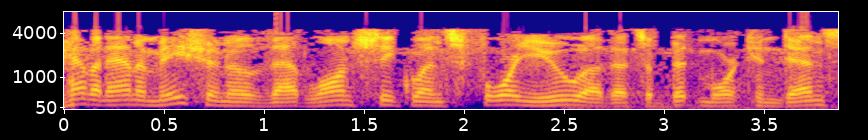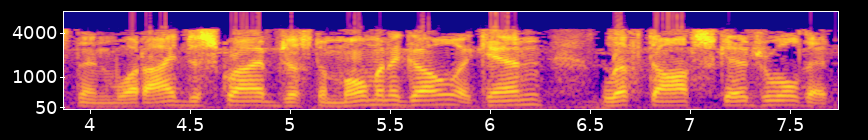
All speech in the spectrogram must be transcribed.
We have an animation of that launch sequence for you uh, that's a bit more condensed than what I described just a moment ago. Again, liftoff scheduled at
